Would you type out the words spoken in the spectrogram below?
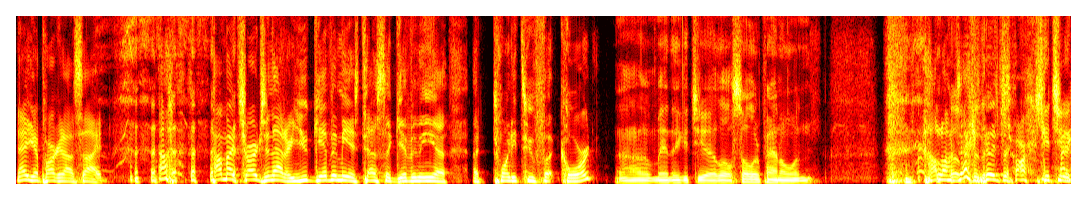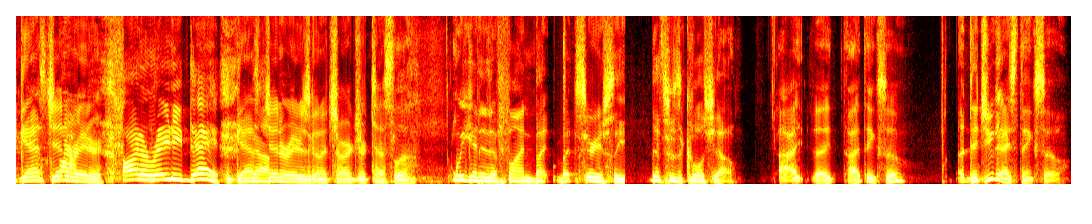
Now you're going to park it outside. how, how am I charging that? Are you giving me, is Tesla giving me a, a 22 foot cord? Oh, man, they get you a little solar panel and How long is that going to charge? Get you a gas generator. on a rainy day. The gas No, generator is going to charge your Tesla. We get into fun, but but seriously, this was a cool show. I, I, I think so. Did you guys think so?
